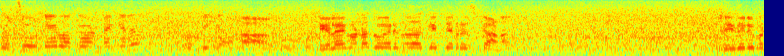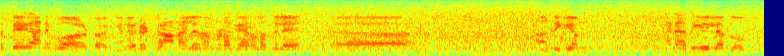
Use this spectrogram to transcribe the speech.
കൊച്ചു കുട്ടികളൊക്കെ ഉണ്ടെങ്കിൽ ശ്രദ്ധിക്കണം. ആ കുട്ടികളെ കൊണ്ടൊക്കെ വരുന്നതൊക്കെ ഇച്ചിരി റിസ്ക് ആണ്. പക്ഷേ ഇതൊരു പ്രത്യേക അനുഭവമാണ് കേട്ടോ. ഇങ്ങനെ ഒരു ടണൽ നമ്മുടെ കേരളത്തിൽ അധികം അങ്ങനെ അധികം ഇല്ലെന്ന് തോന്നുന്നു.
